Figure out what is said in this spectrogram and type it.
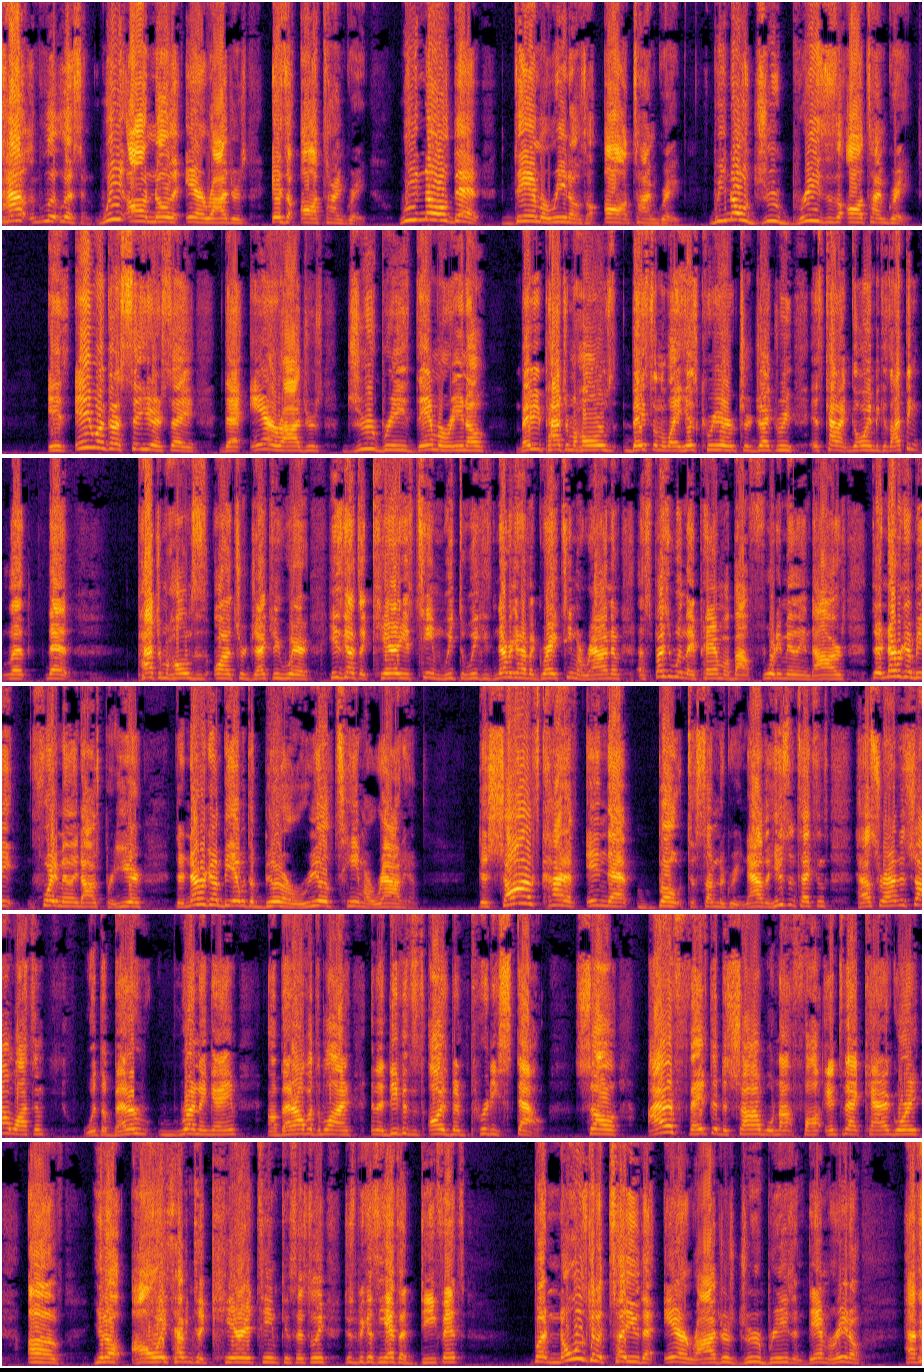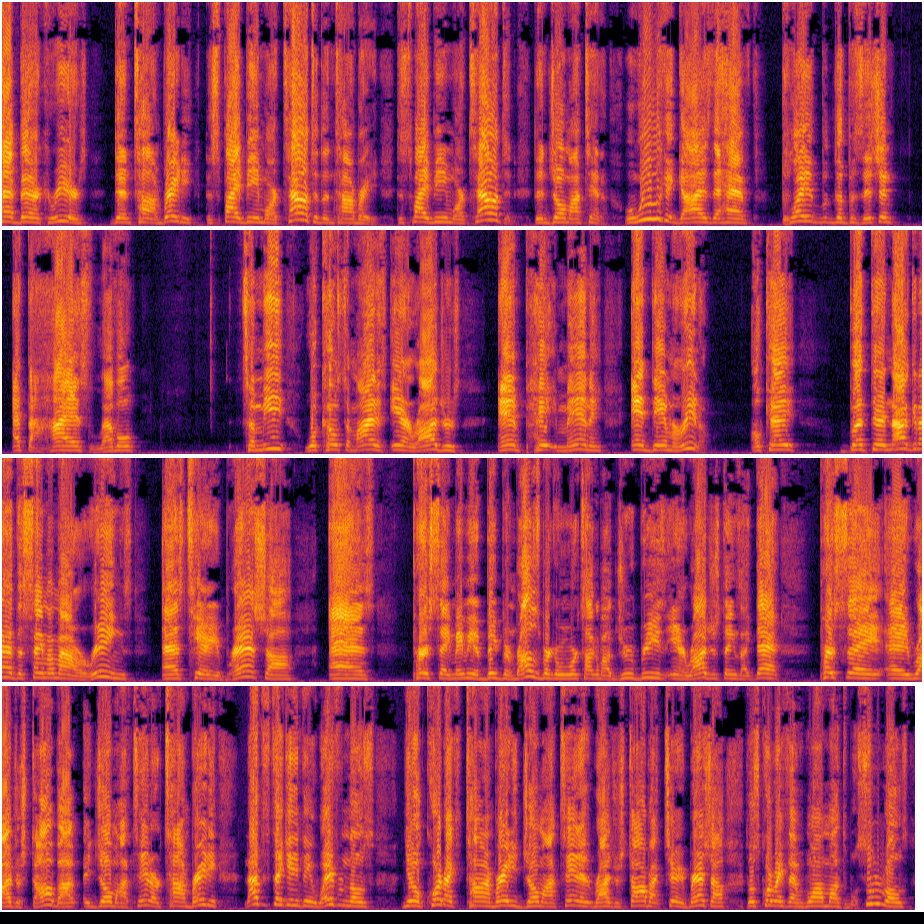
how listen, we all know that Aaron Rodgers is an all-time great. We know that Dan Marino's an all-time great. We know Drew Brees is an all-time great. Is anyone going to sit here and say that Aaron Rodgers, Drew Brees, Dan Marino, maybe Patrick Mahomes, based on the way his career trajectory is kind of going, because I think that that Patrick Mahomes is on a trajectory where he's going to carry his team week to week. He's never going to have a great team around him, especially when they pay him about $40 million. They're never going to be $40 million per year. They're never going to be able to build a real team around him. Deshaun's kind of in that boat to some degree. Now, the Houston Texans have surrounded Deshaun Watson with a better running game, a better offensive line, and the defense has always been pretty stout. So, I have faith that Deshaun will not fall into that category of, you know, always having to carry a team consistently just because he has a defense. But no one's going to tell you that Aaron Rodgers, Drew Brees, and Dan Marino have had better careers than Tom Brady, despite being more talented than Tom Brady, despite being more talented than Joe Montana. When we look at guys that have played the position at the highest level, to me, what comes to mind is Aaron Rodgers and Peyton Manning and Dan Marino. Okay? But they're not going to have the same amount of rings as Terry Bradshaw, as per se, maybe a Big Ben Roethlisberger when we're talking about Drew Brees, Aaron Rodgers, things like that per se a Roger Staubach, a Joe Montana, or Tom Brady. Not to take anything away from those, you know, quarterbacks, Tom Brady, Joe Montana, Roger Staubach, Terry Bradshaw, those quarterbacks that have won multiple Super Bowls.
